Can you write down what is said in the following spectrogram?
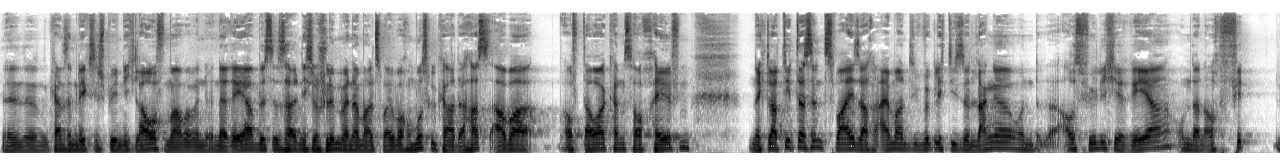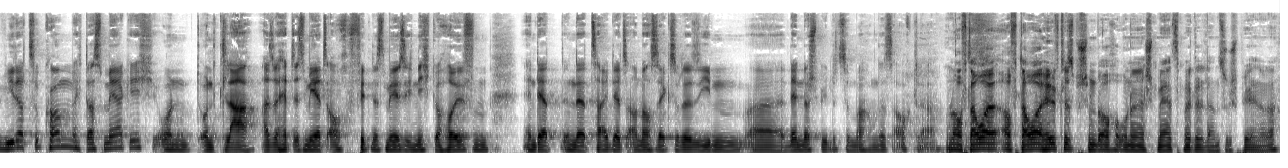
dann kannst du im nächsten Spiel nicht laufen. Aber wenn du in der Reha bist, ist halt nicht so schlimm, wenn du mal zwei Wochen Muskelkater hast, aber auf Dauer kann es auch helfen. Und ich glaube, das sind zwei Sachen. Einmal die, wirklich diese lange und ausführliche Reha, um dann auch fit wiederzukommen, das merke ich. Und, und klar, also hätte es mir jetzt auch fitnessmäßig nicht geholfen, in der, in der Zeit jetzt auch noch sechs oder sieben äh, Länderspiele zu machen, das ist auch klar. Und auf Dauer, auf Dauer hilft es bestimmt auch ohne Schmerzmittel dann zu spielen, oder?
